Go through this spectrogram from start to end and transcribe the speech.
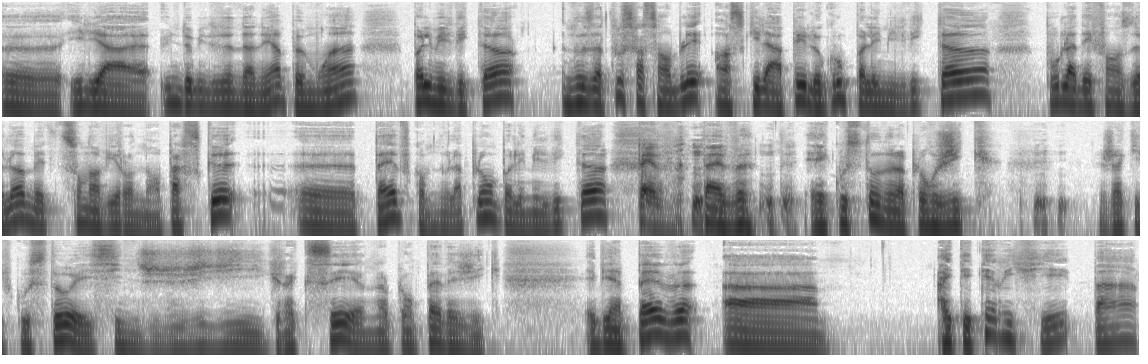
euh, il y a une demi-douzaine d'années, un peu moins, Paul-Émile Victor nous a tous rassemblés en ce qu'il a appelé le groupe Paul-Émile Victor pour la défense de l'homme et de son environnement. Parce que euh, PEV, comme nous l'appelons, Paul-Émile Victor, PEV. PEV, et Cousteau, nous l'appelons GIC. Jacques-Yves Cousteau et ici JYC, nous l'appelons PEV et GIC. Eh bien, PEV a été terrifié par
